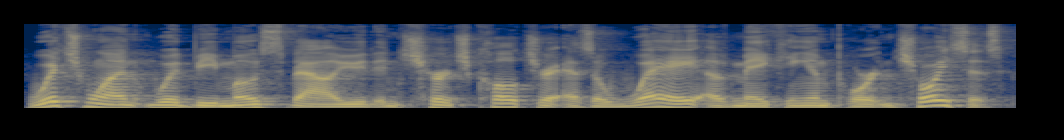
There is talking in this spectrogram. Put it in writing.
Which one would be most valued in church culture as a way of making important choices?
